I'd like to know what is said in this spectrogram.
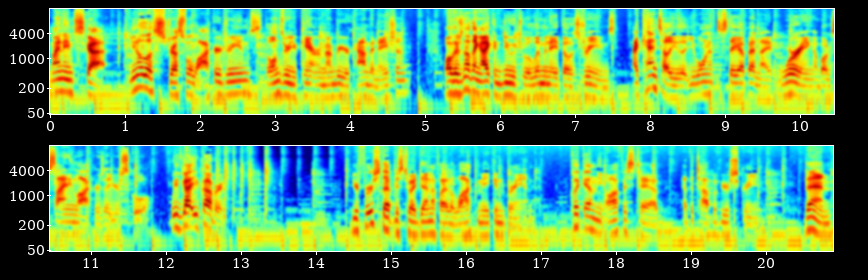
my name's Scott. You know those stressful locker dreams? The ones where you can't remember your combination? While there's nothing I can do to eliminate those dreams, I can tell you that you won't have to stay up at night worrying about assigning lockers at your school. We've got you covered. Your first step is to identify the lock make and brand. Click on the Office tab at the top of your screen. Then,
